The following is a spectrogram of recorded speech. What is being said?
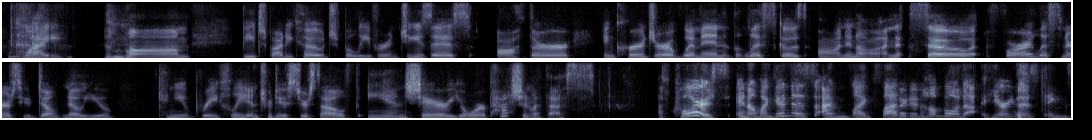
wife, mom, beachbody coach, believer in Jesus, author, encourager of women. The list goes on and on. So, for our listeners who don't know you, can you briefly introduce yourself and share your passion with us? Of course. And oh my goodness, I'm like flattered and humbled hearing those things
